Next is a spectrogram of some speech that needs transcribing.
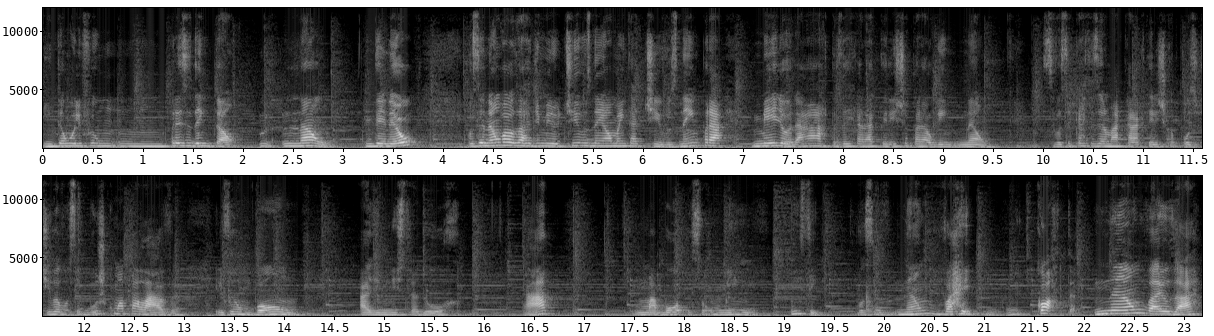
Então ele foi um, um presidentão. Não, entendeu? Você não vai usar diminutivos nem aumentativos, nem para melhorar, trazer característica para alguém. Não. Se você quer trazer uma característica positiva, você busca uma palavra. Ele foi um bom administrador, tá? Uma boa pessoa, um mínimo. Enfim, você não vai... Corta! Não vai usar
